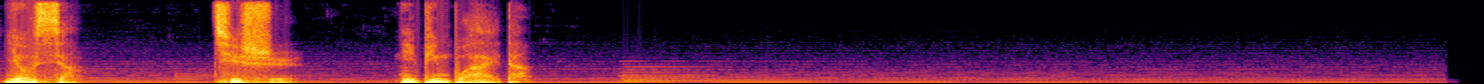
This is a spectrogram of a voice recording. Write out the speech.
又想，其实，你并不爱他。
